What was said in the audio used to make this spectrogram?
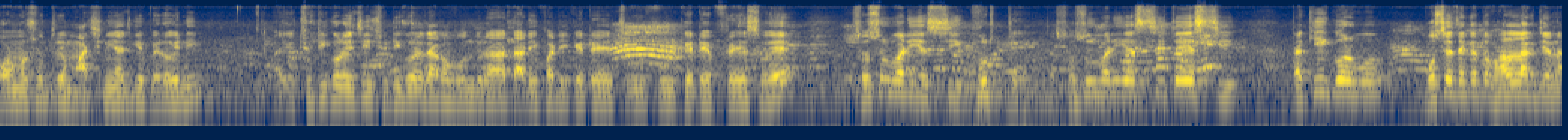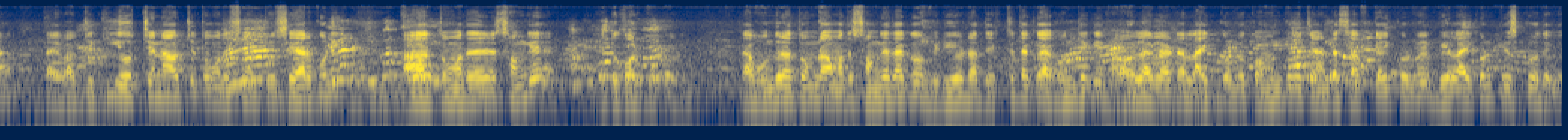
কর্মসূত্রে মাছ নিয়ে আজকে বেরোয়নি। আজকে ছুটি করেছি, ছুটি করে দেখো বন্ধুরা, দাড়ি ফাড়ি কেটে, চুল ফুল কেটে ফ্রেশ হয়ে শ্বশুরবাড়ি এসছি ঘুরতে। তা শ্বশুরবাড়ি এসছি তো এসছি। তা কী করব? বসে থেকে তো ভালো লাগছে না। তাই ভাবছি কী হচ্ছে না হচ্ছে তোমাদের সঙ্গে একটু শেয়ার করি আর তোমাদের সঙ্গে একটু গল্প করি। তা বন্ধুরা তোমরা আমাদের সঙ্গে থাকো ভিডিওটা দেখতে থাকো। এখন থেকে ভালো লাগলে একটা লাইক করবে কমেন্ট করবে চ্যানেলটা সাবস্ক্রাইব করবে বেল আইকন প্রেস করে দেবে।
